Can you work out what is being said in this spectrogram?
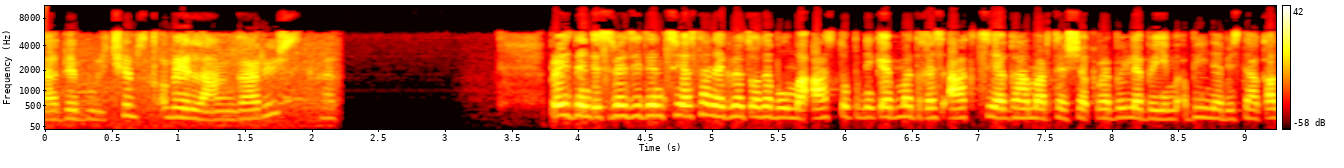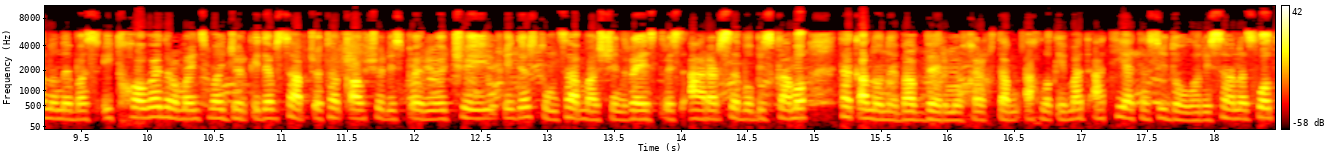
დადებული ჩემს ყველა ანგარიშს პრეზიდენტის რეზიდენციასთან ეგრეთ წოდებულმა ასტუპნიკებმა დღეს აქცია გამართეს შეკრებილები იმ ბინების დაკანონებას ითხოვენ, რომელიც მათ ჯერ კიდევ საბჭოთა კავშირის პერიოდში იყიდეს, თუმცა მაშინ რეესტრის არარსებობის გამო დაკანონება ვერ მოხერხდა. ახლა კი მათ 10000 დოლარის ანაცვლოდ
